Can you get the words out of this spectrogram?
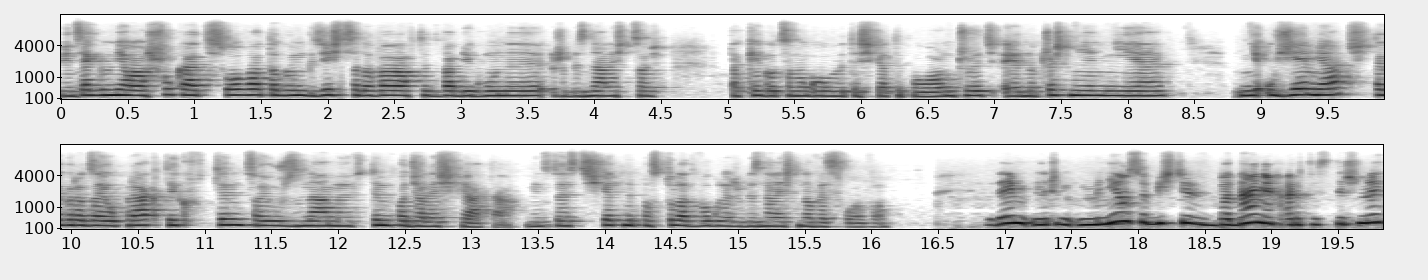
Więc jakbym miała szukać słowa, to bym gdzieś celowała w te dwa bieguny, żeby znaleźć coś takiego, co mogłoby te światy połączyć, a jednocześnie nie, nie uziemiać tego rodzaju praktyk w tym, co już znamy, w tym podziale świata. Więc to jest świetny postulat w ogóle, żeby znaleźć nowe słowo. Wydaje mi, znaczy mnie osobiście w badaniach artystycznych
